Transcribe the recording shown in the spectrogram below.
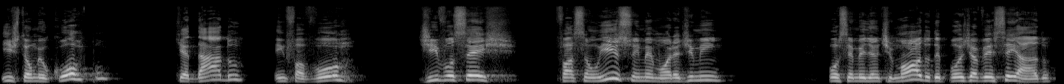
Isto é o meu corpo, que é dado em favor de vocês. Façam isso em memória de mim. Por semelhante modo, depois de haver ceado,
